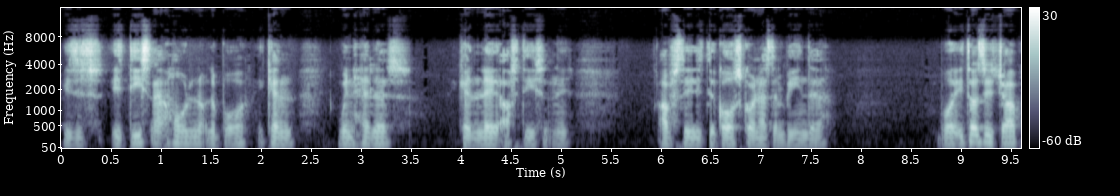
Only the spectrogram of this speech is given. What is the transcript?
He's just, he's decent at holding up the ball. He can win headers. He can lay it off decently. Obviously, the goal scoring hasn't been there, but he does his job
